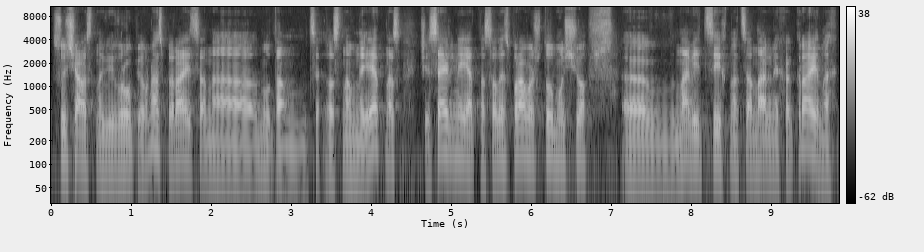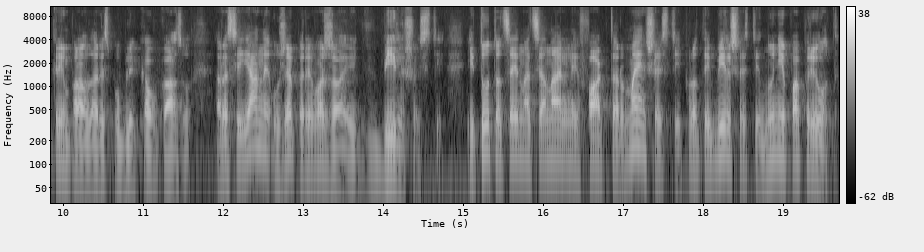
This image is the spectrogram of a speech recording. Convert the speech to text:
сучасна в Європі вона спирається на ну там це основний етнос, чисельний етнос. Але справа ж в тому, що е, в навіть цих національних окраїнах, крім правда, Республік Кавказу, росіяни вже переважають в більшості. І тут оцей національний фактор меншості проти більшості ну не попрет.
